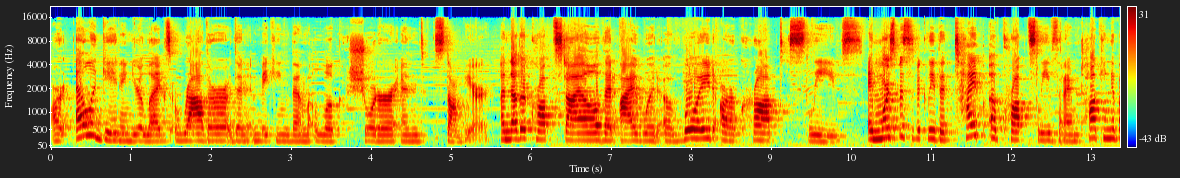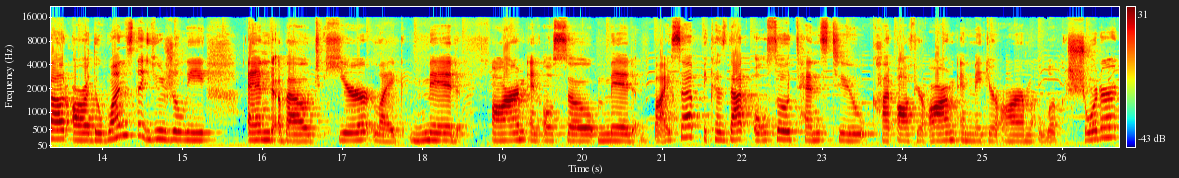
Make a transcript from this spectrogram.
are elevating your legs rather than making them look shorter and stompier. Another cropped style that I would avoid are cropped sleeves. And more specifically, the type of cropped sleeves that I'm talking about are the ones that usually end about here, like mid arm and also mid bicep because that also tends to cut off your arm and make your arm look shorter.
